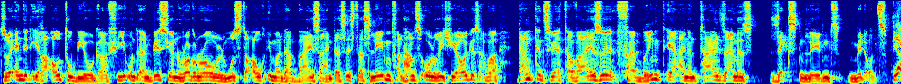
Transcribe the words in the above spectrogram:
So endet ihre Autobiografie und ein bisschen Rock'n'Roll musste auch immer dabei sein. Das ist das Leben von Hans-Ulrich Jörges, aber dankenswerterweise verbringt er einen Teil seines sechsten Lebens mit uns. Ja,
